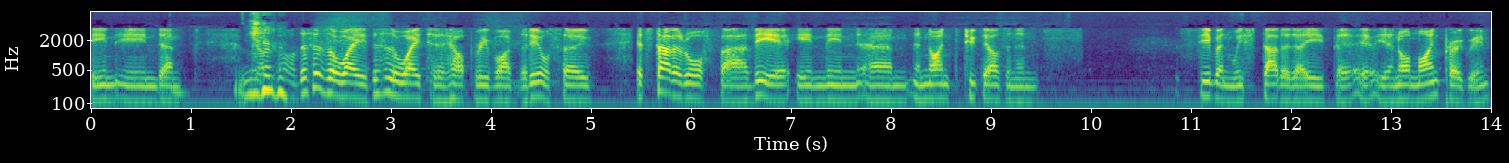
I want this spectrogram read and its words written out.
then, and um, oh, this is a way. This is a way to help revive the deal. So it started off uh, there, and then um, in nine, 2007 we started a, a an online program.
